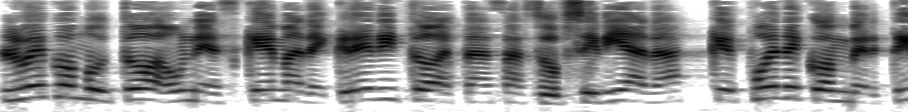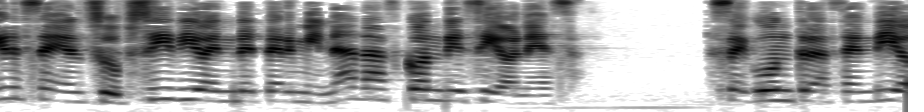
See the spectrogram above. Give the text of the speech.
luego mutó a un esquema de crédito a tasa subsidiada, que puede convertirse en subsidio en determinadas condiciones. Según trascendió,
